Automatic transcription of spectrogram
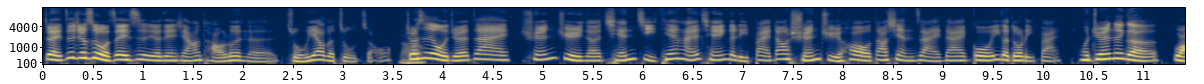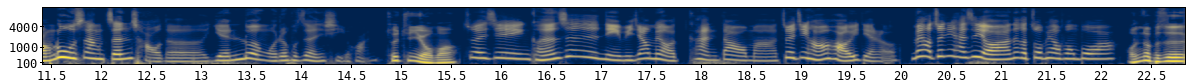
对，这就是我这一次有点想要讨论的主要的主轴，啊、就是我觉得。在选举的前几天还是前一个礼拜，到选举后到现在，大概过一个多礼拜。我觉得那个网络上争吵的言论，我就不是很喜欢。最近有吗？最近可能是你比较没有看到吗？最近好像好一点了。没有，最近还是有啊，那个作票风波啊。哦，那不是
